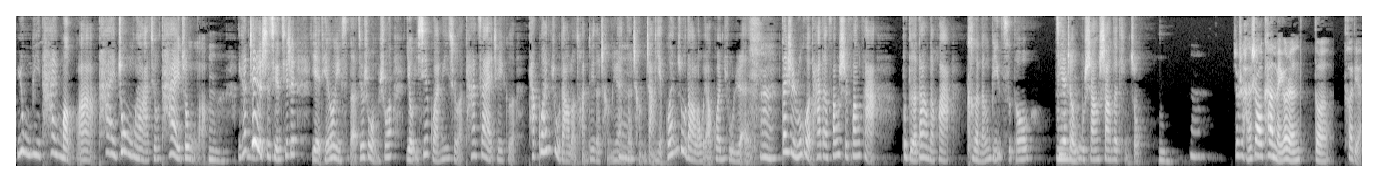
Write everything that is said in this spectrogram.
用力太猛了，太重了，就太重了。嗯你看这个事情其实也挺有意思的，就是我们说有一些管理者，他在这个他关注到了团队的成员的嗯成长，也关注到了我要关注人，嗯但是如果他的方式方法不得当的话，可能彼此都接着嗯误伤，伤的挺重。嗯嗯，就是还是要看每个人的特点。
